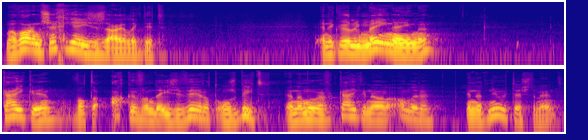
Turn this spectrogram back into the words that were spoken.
Maar waarom zegt Jezus eigenlijk dit? En ik wil u meenemen kijken wat de akker van deze wereld ons biedt. En dan moeten we even kijken naar een andere in het Nieuwe Testament.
